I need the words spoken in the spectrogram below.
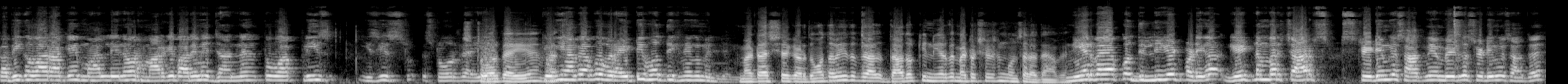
कभी कभार आके माल लेना और हमारे के बारे में जानना है तो आप प्लीज़ इसी स्टोर पे स्टोर पे आई है क्योंकि यहाँ पे आपको वैरायटी बहुत दिखने को मिल जाएगी। मैं एड्रेस शेयर कर दूँगा। तो भाई तो दादो की नियर बाय मेट्रो स्टेशन कौन सा रहता है यहाँ पे? नियर बाय आपको दिल्ली गेट पड़ेगा। गेट नंबर चार स्टेडियम के साथ में अंबेडकर स्टेडियम के साथ है।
